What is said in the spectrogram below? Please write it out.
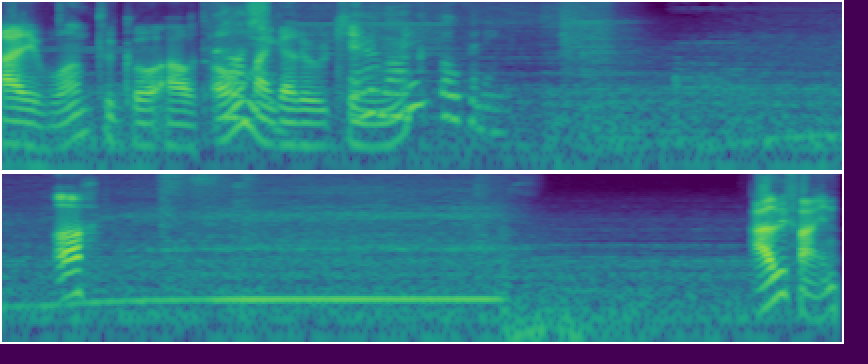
I want to go out. Oh my Caution. god, are you kidding Airlock me? opening. Ah. I'll be fine.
